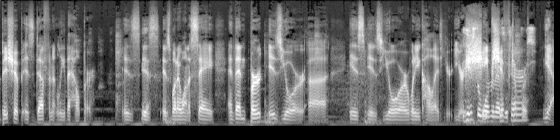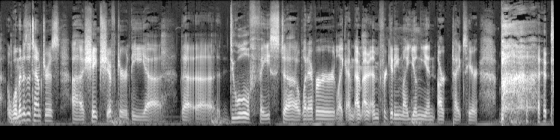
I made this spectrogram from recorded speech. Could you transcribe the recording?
Bishop is definitely the helper. Is is is what I want to say, and then Burke is your. Uh, is is your what do you call it? Your your He's the woman as a shapeshifter? temptress. Yeah, a woman is a temptress, uh, shapeshifter, the uh, the uh, dual-faced uh, whatever. Like I'm, I'm I'm forgetting my Jungian archetypes here, but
